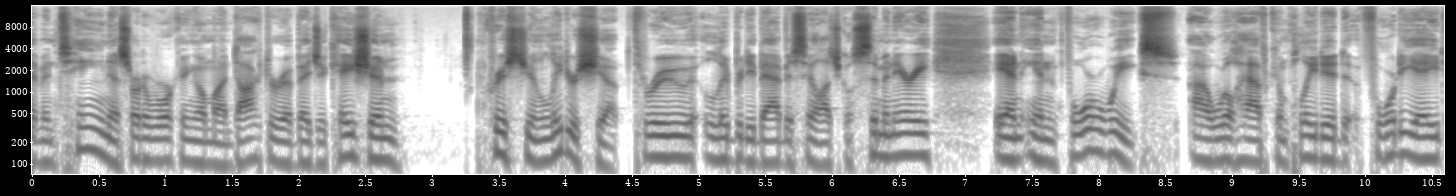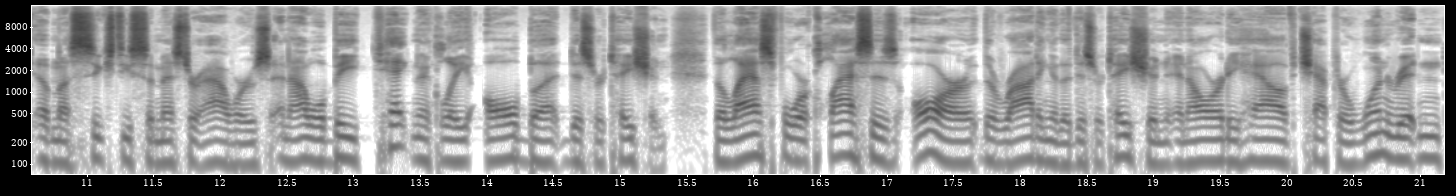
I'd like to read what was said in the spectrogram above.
2017, I started working on my Doctor of Education Christian leadership through Liberty Baptist Theological Seminary. And in four weeks, I will have completed 48 of my 60 semester hours, and I will be technically all but dissertation. The last four classes are the writing of the dissertation, and I already have chapter one written.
